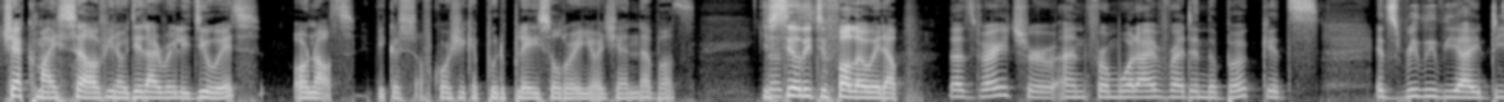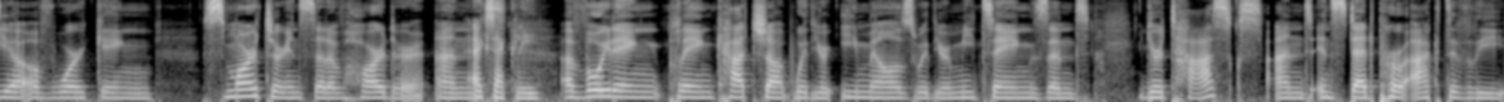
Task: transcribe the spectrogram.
check myself, you know, did I really do it or not? Because, of course, you can put a placeholder in your agenda, but you That's still need to follow it up. That's very true. And from what I've read in the book, it's it's really the idea of working smarter instead of harder and exactly avoiding playing catch up with your emails with your meetings and your tasks and instead proactively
